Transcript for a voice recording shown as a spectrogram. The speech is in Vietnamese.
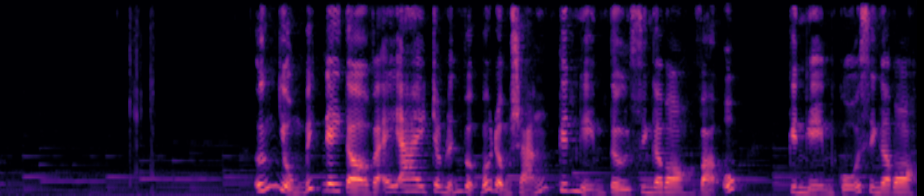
Ứng dụng Big Data và AI trong lĩnh vực bất động sản, kinh nghiệm từ Singapore và Úc. Kinh nghiệm của Singapore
